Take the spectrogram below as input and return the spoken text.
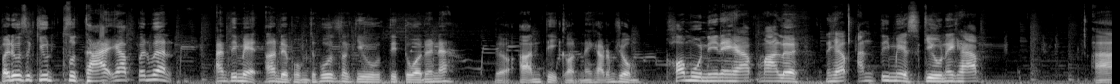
ไปดูสกิลสุดท้ายครับเพื่อนๆอันติเมตอะเดี๋ยวผมจะพูดสกิลติดตัวด้วยนะ เดี๋ยวเอาอันติก่อนนะครับท่านผู้ชม ข้อมูลนี้นะครับมาเลยนะครับอันติเมตสกิลนะครับ อ่า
